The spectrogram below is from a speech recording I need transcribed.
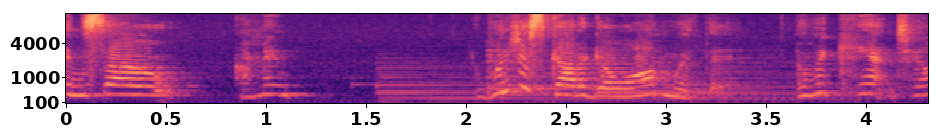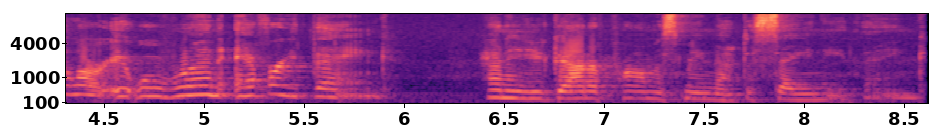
and so I mean, we just got to go on with it, and we can't tell her. It will ruin everything. Honey, you got to promise me not to say anything.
